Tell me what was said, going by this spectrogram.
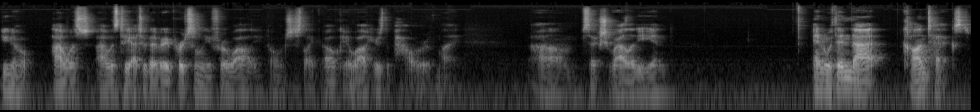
you know i was i was t- i took that very personally for a while you know just like okay wow here's the power of my um sexuality and and within that context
